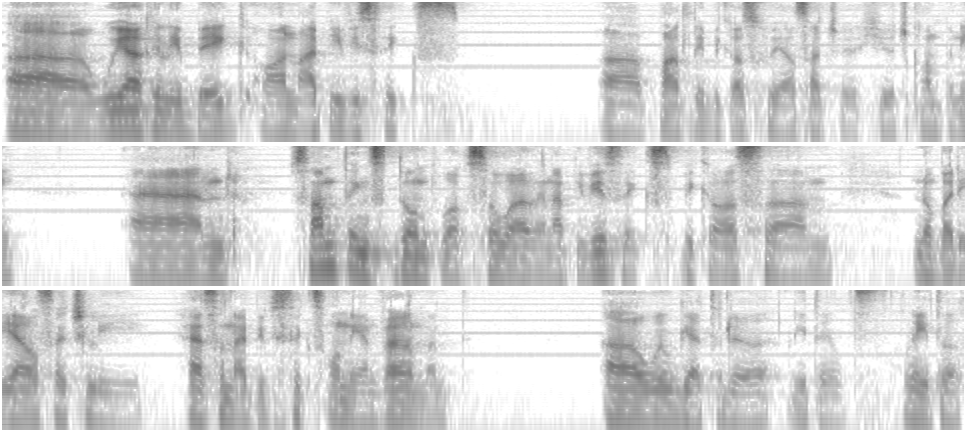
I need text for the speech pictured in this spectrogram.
Uh, we are really big on IPv6, uh, partly because we are such a huge company. And some things don't work so well in IPv6 because um, nobody else actually has an IPv6 only environment. Uh, we'll get to the details later.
